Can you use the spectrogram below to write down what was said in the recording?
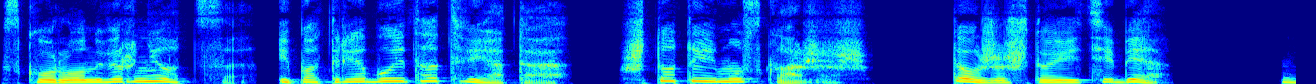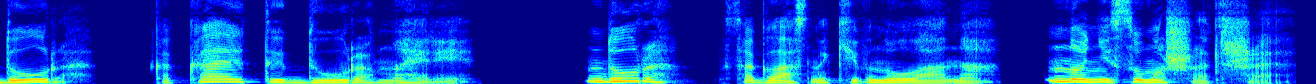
Скоро он вернется и потребует ответа. Что ты ему скажешь? То же, что и тебе. Дура. Какая ты дура, Мэри. Дура, согласно кивнула она, но не сумасшедшая.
